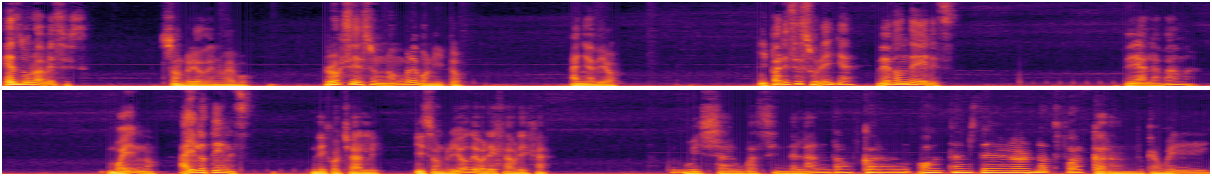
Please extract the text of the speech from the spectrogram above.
Es duro a veces. Sonrió de nuevo. Roxy es un nombre bonito, añadió. Y parece sureña. ¿De dónde eres? De Alabama. Bueno, ahí lo tienes, dijo Charlie, y sonrió de oreja a oreja. Wish I was in the land of cotton, all times there are not forgotten. Look away,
